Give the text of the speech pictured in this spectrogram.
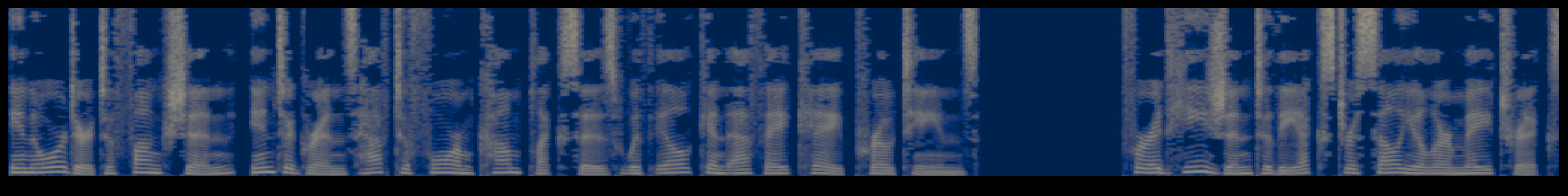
In order to function, integrins have to form complexes with ILK and FAK proteins. For adhesion to the extracellular matrix,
